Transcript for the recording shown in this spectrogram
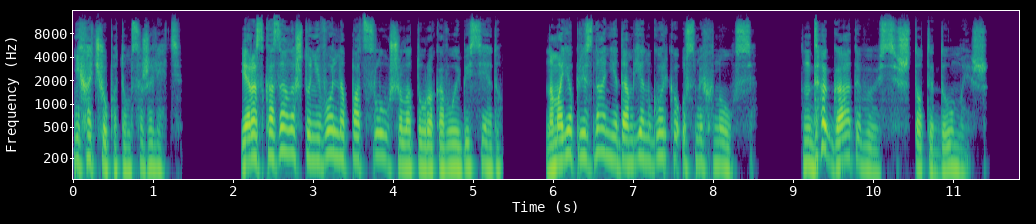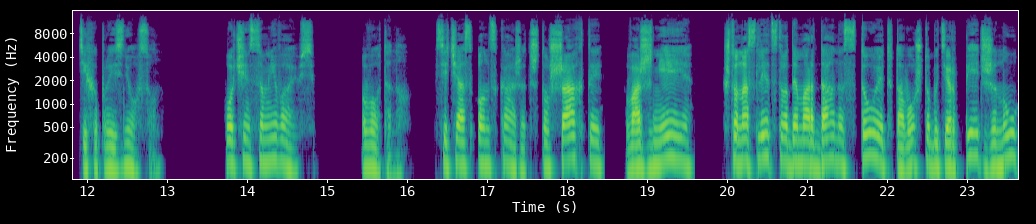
не хочу потом сожалеть. Я рассказала, что невольно подслушала ту роковую беседу. На мое признание Дамьен горько усмехнулся. «Догадываюсь, что ты думаешь», — тихо произнес он. «Очень сомневаюсь. Вот оно. Сейчас он скажет, что шахты важнее, что наследство де Мардана стоит того, чтобы терпеть жену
